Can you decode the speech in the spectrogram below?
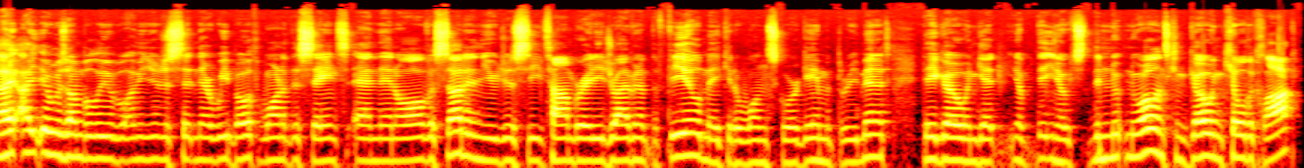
I, I it was unbelievable. I mean, you're just sitting there. We both wanted the Saints, and then all of a sudden, you just see Tom Brady driving up the field, make it a one-score game in three minutes. They go and get you know they, you know the New New Orleans can go and kill the clock.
